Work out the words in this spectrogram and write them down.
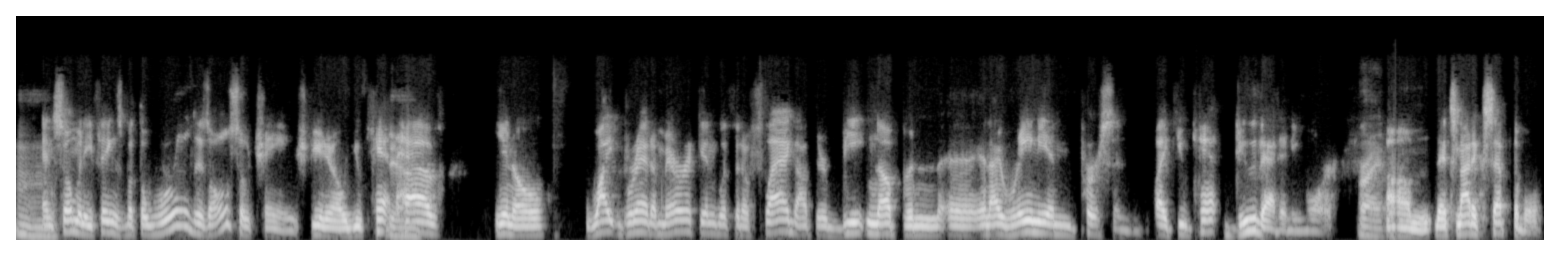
mm-hmm. and so many things, but the world has also changed. You know, you can't yeah. have, you know, white bread American with a flag out there beating up an, an Iranian person. Like you can't do that anymore. Right. Um, that's not acceptable.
